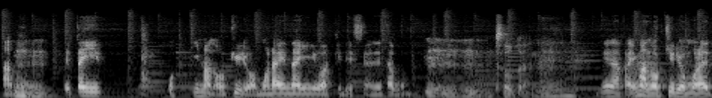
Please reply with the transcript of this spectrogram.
あのうんうん。絶対お今のお給料はもらえないわけですよね多分。うんうんそうだよね。でなんか今のお給料もらえ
